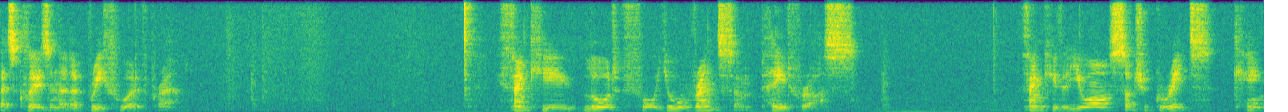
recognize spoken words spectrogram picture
Let's close in a, a brief word of prayer. Thank you, Lord, for your ransom paid for us. Thank you that you are such a great King.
